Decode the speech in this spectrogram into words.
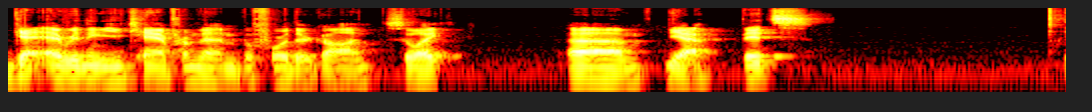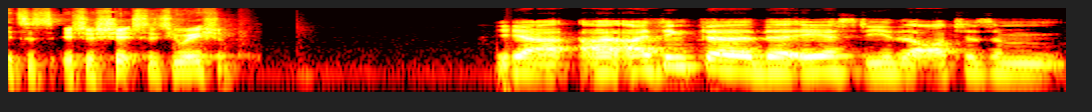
get everything you can from them before they're gone. So like um yeah it's it's a, it's a shit situation. Yeah I, I think the the asd the autism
